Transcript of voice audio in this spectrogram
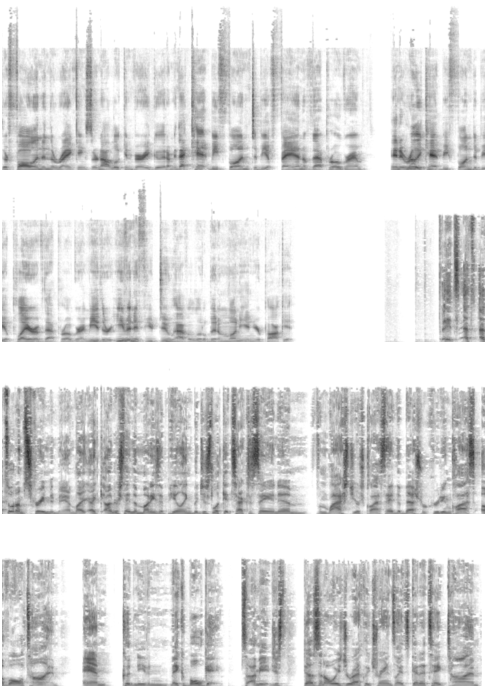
they're falling in the rankings, they're not looking very good. I mean that can't be fun to be a fan of that program, and it really can't be fun to be a player of that program either, even if you do have a little bit of money in your pocket. It's that's that's what I'm screaming, man. Like I understand the money's appealing, but just look at Texas A&M from last year's class. They had the best recruiting class of all time and couldn't even make a bowl game. So I mean, it just doesn't always directly translate. It's going to take time.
